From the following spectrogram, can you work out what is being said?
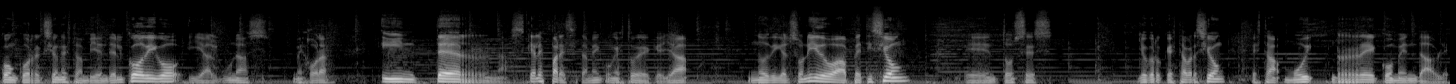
con correcciones también del código y algunas mejoras internas. ¿Qué les parece también con esto de que ya no diga el sonido a petición? Eh, entonces, yo creo que esta versión está muy recomendable.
